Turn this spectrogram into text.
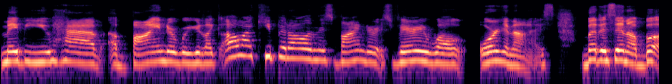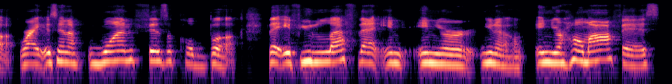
Maybe you have a binder where you're like, oh, I keep it all in this binder. It's very well organized, but it's in a book, right? It's in a one physical book that if you left that in in your, you know, in your home office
